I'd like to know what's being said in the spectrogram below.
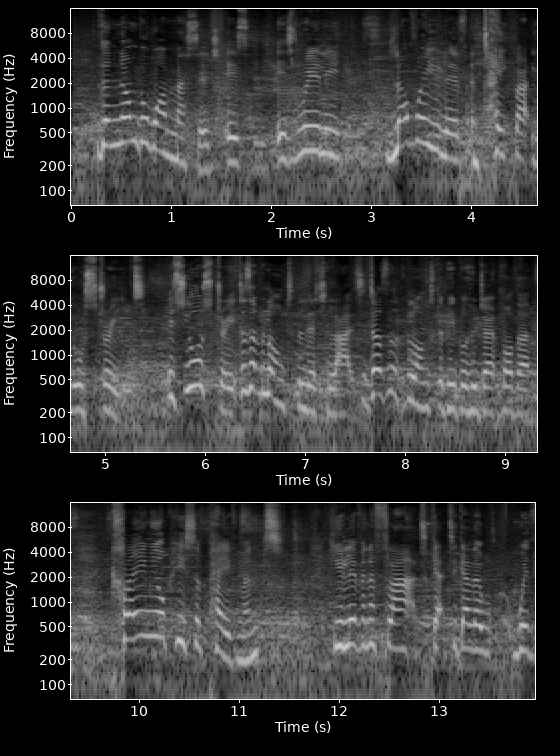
The number one message is, is really love where you live and take back your street. It's your street, it doesn't belong to the litter louts, it doesn't belong to the people who don't bother. Claim your piece of pavement if you live in a flat, get together with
